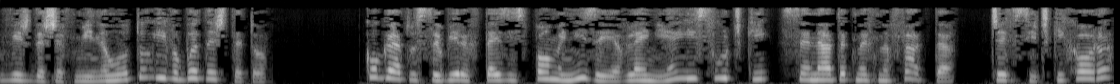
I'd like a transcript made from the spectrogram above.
Виждаше в миналото и в бъдещето. Когато събирах тези спомени за явления и случки, се натъкнах на факта, че всички хора,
